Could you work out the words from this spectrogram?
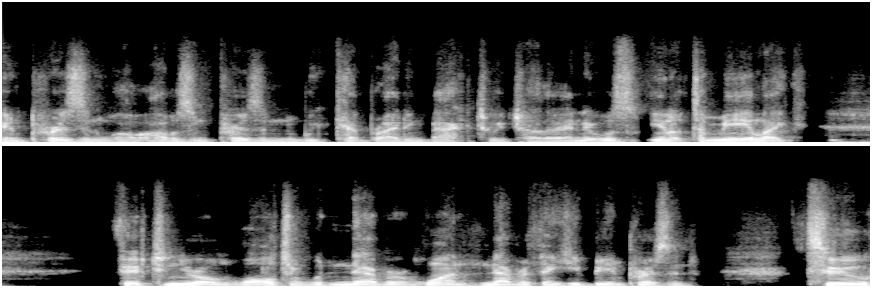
in prison while I was in prison. We kept writing back to each other. And it was, you know, to me, like 15 year old Walter would never, one, never think he'd be in prison. Two,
